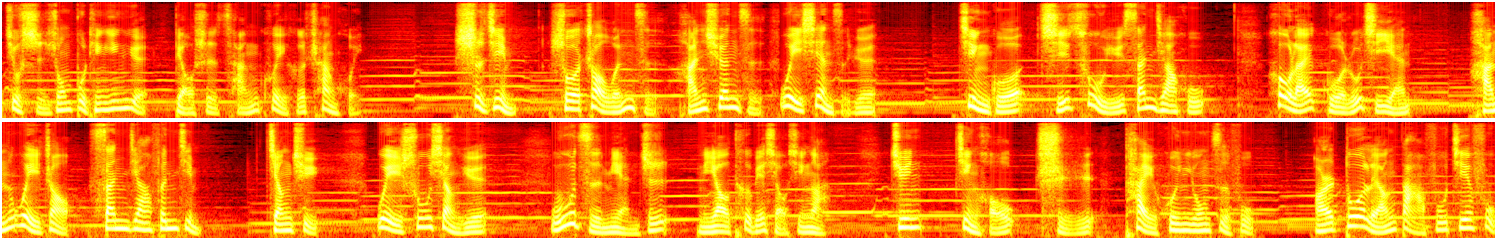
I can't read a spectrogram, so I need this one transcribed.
就始终不听音乐，表示惭愧和忏悔。释晋说赵文子、韩宣子、魏献子曰：“晋国其卒于三家乎？”后来果如其言，韩、魏、赵三家分晋，将去。魏书相曰：“吾子免之，你要特别小心啊！君晋侯耻太昏庸自负。”而多良大夫皆富，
